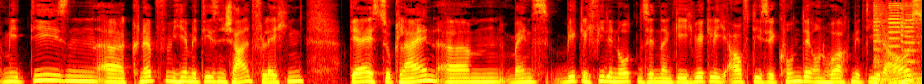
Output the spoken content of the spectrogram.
mit diesen äh, Knöpfen hier, mit diesen Schaltflächen. Der ist zu klein. Ähm, Wenn es wirklich viele Noten sind, dann gehe ich wirklich auf die Sekunde und horch mir die raus.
